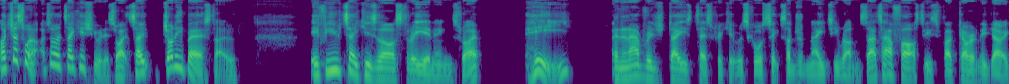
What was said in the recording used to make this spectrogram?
I just want to, I just want to take issue with this, right? So Jonny Bairstow, if you take his last three innings, right, he in an average day's test cricket would score 680 runs. That's how fast he's currently going.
